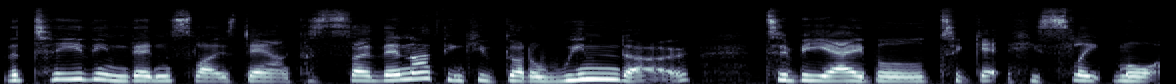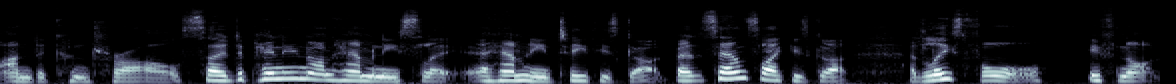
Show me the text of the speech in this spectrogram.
the teething then slows down. Cause, so then I think you've got a window to be able to get his sleep more under control. So depending on how many sleep, how many teeth he's got, but it sounds like he's got at least four, if not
